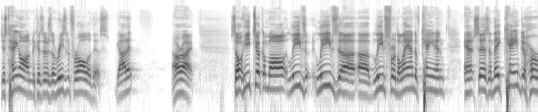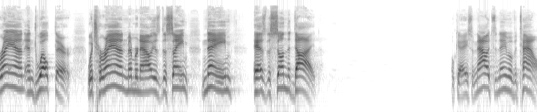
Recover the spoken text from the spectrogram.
just hang on because there's a reason for all of this. Got it? All right. So he took them all, leaves, leaves, uh, uh, leaves for the land of Canaan, and it says, and they came to Haran and dwelt there. Which Haran, remember now, is the same name as the son that died. Okay, so now it's the name of a town.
